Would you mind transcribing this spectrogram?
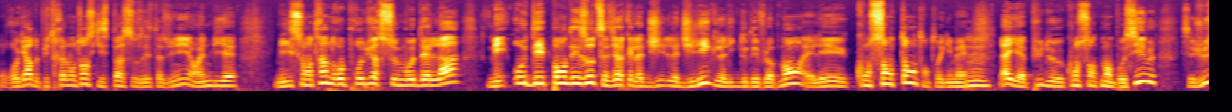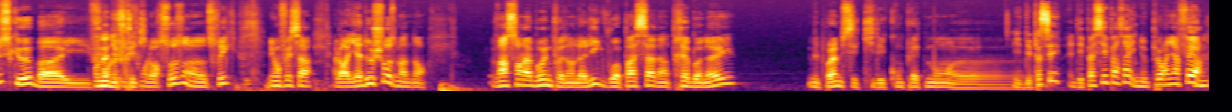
on regarde depuis très longtemps ce qui se passe aux États-Unis en NBA. Mais ils sont en train de reproduire ce modèle-là, mais au dépens des autres. C'est-à-dire que la G, la G League, la Ligue de développement, elle est consentante, entre guillemets. Mm. Là, il n'y a plus de consentement possible. C'est juste que bah, ils, On font, a du ils fric. font leur sauce, on a notre fric, et on fait ça. Alors, il y a deux choses maintenant. Vincent Labrune, président de la Ligue, voit pas ça d'un très bon œil. Mais le problème, c'est qu'il est complètement euh, Il est dépassé. dépassé par ça. Il ne peut rien faire. Mm.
